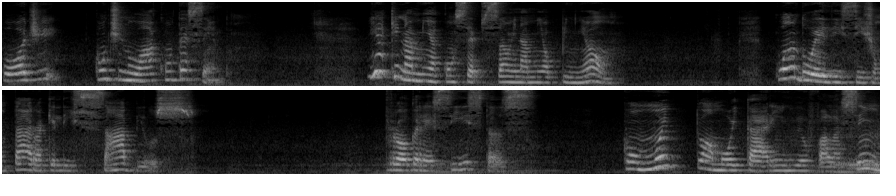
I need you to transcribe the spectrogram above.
pode continuar acontecendo? E aqui na minha concepção e na minha opinião, quando eles se juntaram, aqueles sábios progressistas, com muito amor e carinho, eu falo assim,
